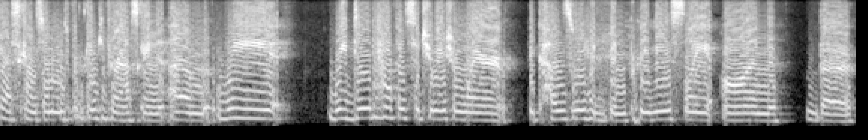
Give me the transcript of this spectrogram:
Yes, Councilman, thank you for asking. Um, We, we did have a situation where, because we had been previously on the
